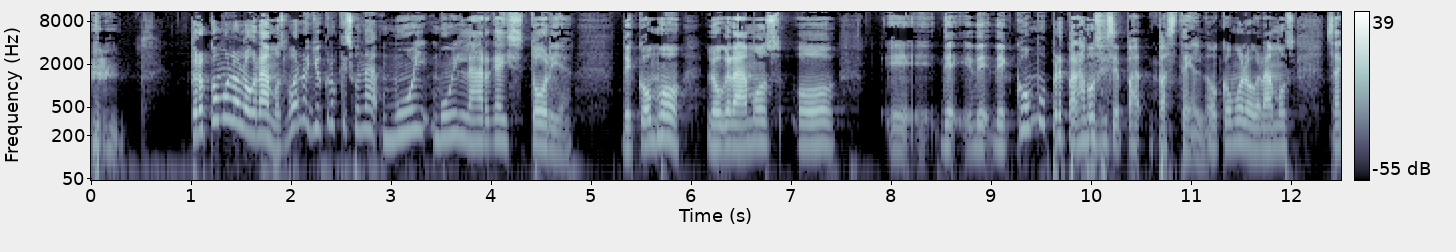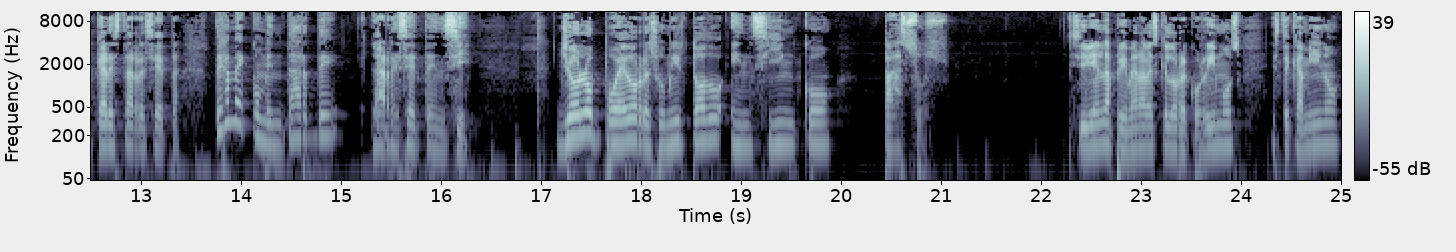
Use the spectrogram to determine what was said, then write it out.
Pero ¿cómo lo logramos? Bueno, yo creo que es una muy, muy larga historia de cómo logramos o eh, de, cómo preparamos ese pastel, ¿no? Cómo logramos sacar esta receta. Déjame comentarte la receta en sí. Yo lo puedo resumir todo en cinco pasos. Si bien la primera vez que lo recorrimos, este camino,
